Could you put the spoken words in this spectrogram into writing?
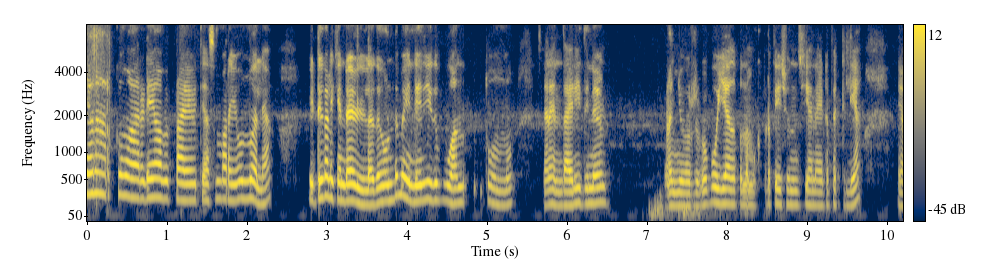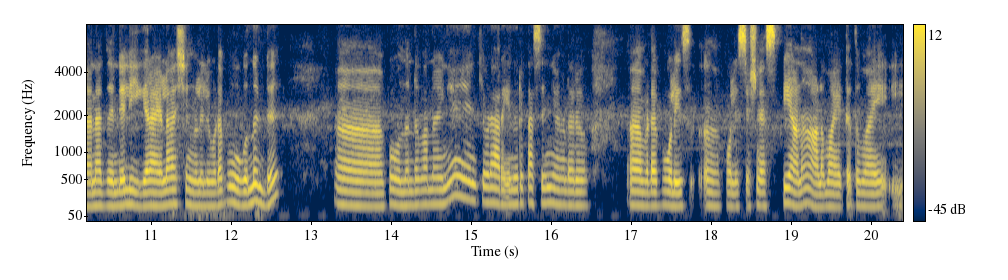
ഞാൻ ആർക്കും ആരുടെയും അഭിപ്രായ വ്യത്യാസം പറയുമൊന്നുമല്ല ഇട്ട് കളിക്കേണ്ട ഉള്ളത് കൊണ്ട് മെയിന്റെയിൻ ചെയ്ത് പോകാൻ തോന്നുന്നു. ഞാൻ എന്തായാലും ഇതിന് അഞ്ഞൂറ് രൂപ പോയി. അതിപ്പോൾ നമുക്ക് പ്രത്യേകിച്ചൊന്നും ചെയ്യാനായിട്ട് പറ്റില്ല. ഞാൻ അതിന്റെ ലീഗലായുള്ള വശങ്ങളിലൂടെ പോകുന്നുണ്ട്. പോകുന്നുണ്ട് പറഞ്ഞു കഴിഞ്ഞാൽ എനിക്കിവിടെ അറിയുന്നൊരു കസിൻ ഞങ്ങളുടെ ഒരു ഇവിടെ police police station S P ആണ്. ആളുമായിട്ട് ഇതുമായി ഈ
